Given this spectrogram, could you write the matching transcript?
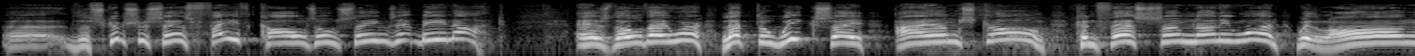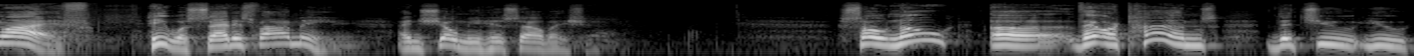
Uh, the scripture says faith calls those things that be not as though they were. Let the weak say, I am strong. Confess Psalm 91 with long life. He will satisfy me and show me His salvation. So, no, uh, there are times that you, you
